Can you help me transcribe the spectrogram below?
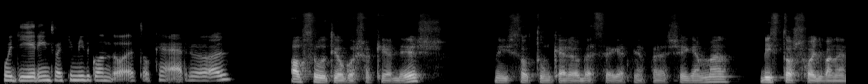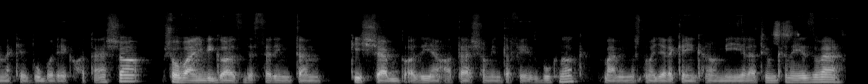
hogy érint, vagy ti mit gondoltok erről? Abszolút jogos a kérdés. Mi is szoktunk erről beszélgetni a feleségemmel. Biztos, hogy van ennek egy buborék hatása. Sovány vigaz, de szerintem kisebb az ilyen hatása, mint a Facebooknak. Mármint most nem a gyerekeinkre, a mi életünkre nézve,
